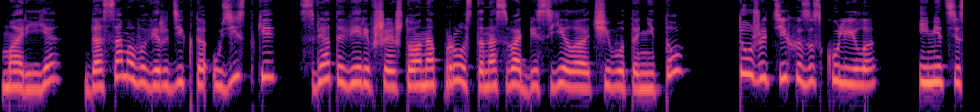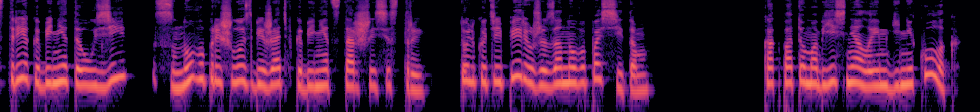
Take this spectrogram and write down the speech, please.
Мария, до самого вердикта узистки, свято верившая, что она просто на свадьбе съела чего-то не то, тоже тихо заскулила, и медсестре кабинета УЗИ снова пришлось бежать в кабинет старшей сестры, только теперь уже за новопоситом. Как потом объясняла им гинеколог,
